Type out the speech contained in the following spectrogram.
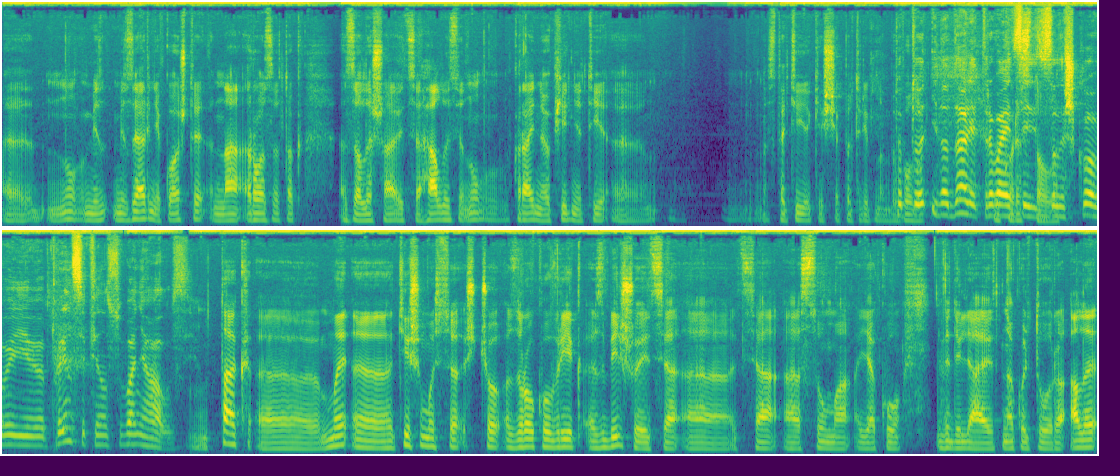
Е, ну, мі- мізерні кошти на розвиток залишаються галузі. Ну вкрай необхідні ті. Е, Статті, які ще потрібно би було. Тобто і надалі триває цей залишковий принцип фінансування галузі. Так, е, ми е, тішимося, що з року в рік збільшується е, ця е, сума, яку виділяють на культуру, але е,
